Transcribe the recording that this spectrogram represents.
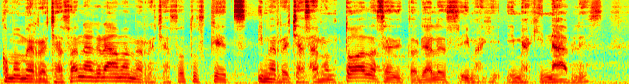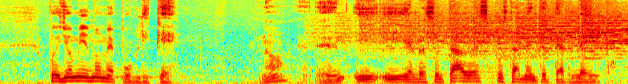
como me rechazó Anagrama, me rechazó Tusquets y me rechazaron todas las editoriales imaginables, pues yo mismo me publiqué, ¿no? Eh, y, el resultado es justamente Terlenca.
